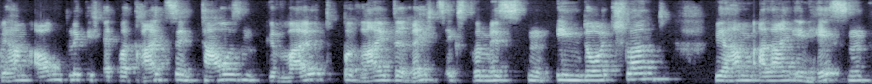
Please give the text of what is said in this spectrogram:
Wir haben augenblicklich etwa 13.000 gewaltbereite Rechtsextremisten in Deutschland. Wir haben allein in Hessen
